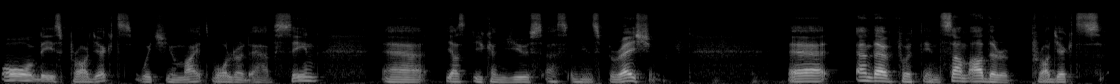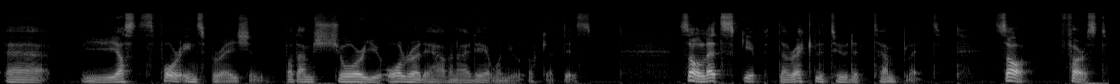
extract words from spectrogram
all these projects which you might already have seen uh, just you can use as an inspiration uh, and I've put in some other projects uh, just for inspiration but I'm sure you already have an idea when you look at this so let's skip directly to the template so first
